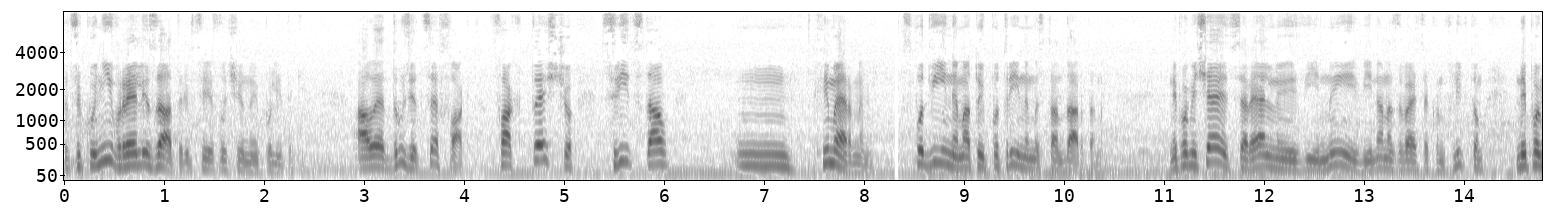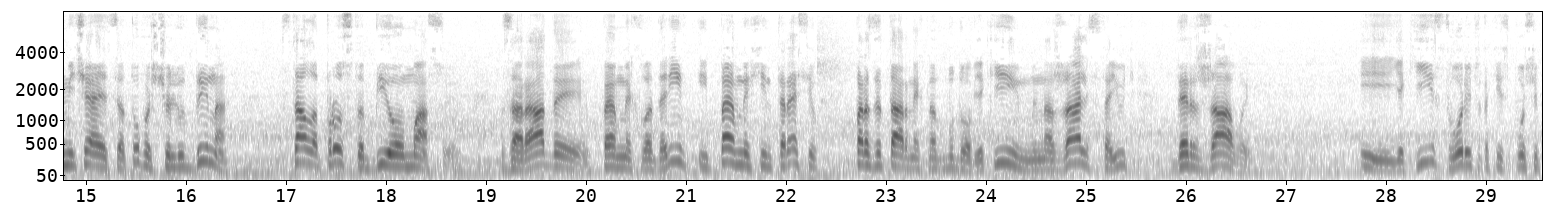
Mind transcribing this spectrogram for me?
ТЦКонів, реалізаторів цієї злочинної політики. Але, друзі, це факт. Факт те, що світ став м- химерним, з подвійними, а то й потрійними стандартами. Не помічається реальної війни, війна називається конфліктом. Не помічається того, що людина стала просто біомасою заради певних владарів і певних інтересів паразитарних надбудов, які, на жаль, стають держави, і які створюють у такий спосіб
